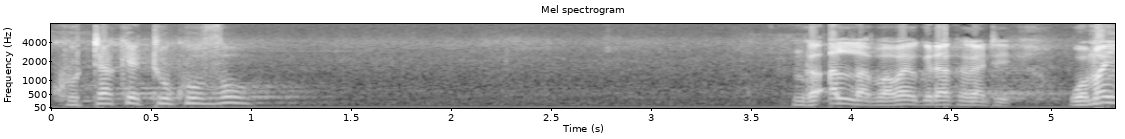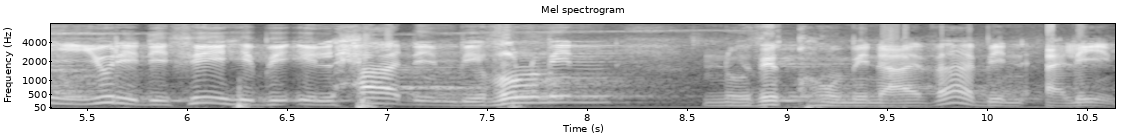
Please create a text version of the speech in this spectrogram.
Ku ttaka etukuvu nga allah bwaba yogerakaga nti waman yuridi fihi biilhadin bidhulmin nudhiqhu min adhabin alim.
